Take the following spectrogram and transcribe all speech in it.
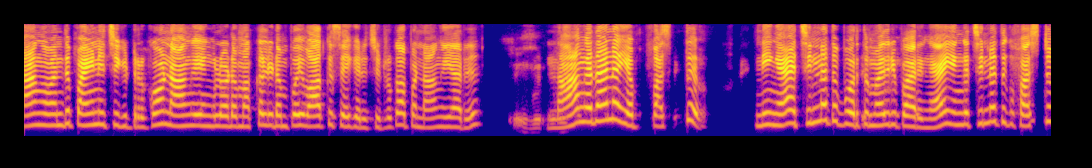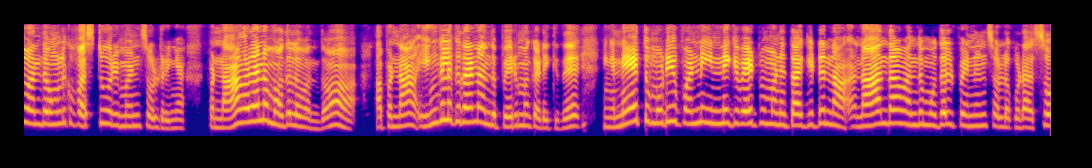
நாங்க வந்து பயணிச்சுக்கிட்டு இருக்கோம். நாங்க எங்களோட மக்களிடம் போய் வாக்கு சேகரிச்சுட்டு இருக்கோம். அப்ப நாங்க யாரு? நாங்க தானே ஃபர்ஸ்ட் நீங்க சின்னத்தை பொறுத்த மாதிரி பாருங்க. எங்க சின்னத்துக்கு ஃபர்ஸ்ட் வந்தவங்களுக்கு ஃபர்ஸ்ட் உரிமைன்னு சொல்றீங்க. அப்ப நாங்க தானே முதல்ல வந்தோம். அப்ப நான் எங்களுக்கு தானே அந்த பெருமை கிடைக்குது. நீங்க நேத்து முடிவு பண்ணி இன்னைக்கு வேட்புமனு தாக்கிட்டு நான் நான் தான் வந்து முதல் பெண்ணுன்னு சொல்லக்கூடாது. ஸோ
